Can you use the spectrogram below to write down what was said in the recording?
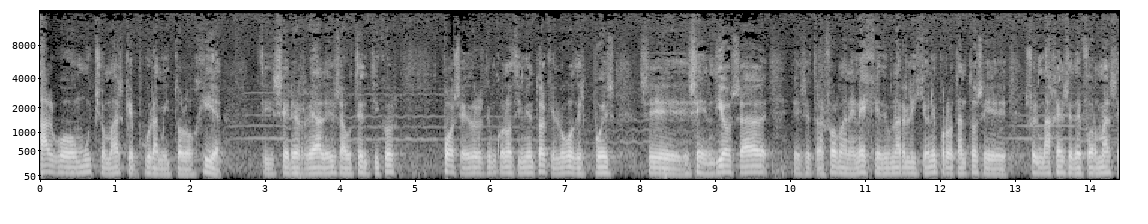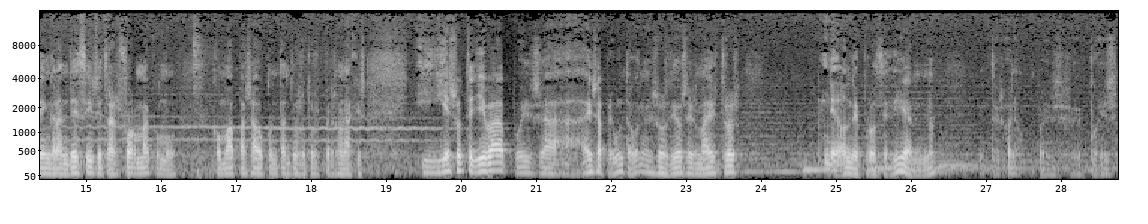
algo mucho más que pura mitología seres reales, auténticos, poseedores de un conocimiento al que luego después se, endiosa, eh, se transforman en eje de una religión y por lo tanto su imagen se deforma, se engrandece y se transforma como, como ha pasado con tantos otros personajes. Y eso te lleva pues a, a esa pregunta, bueno, esos dioses maestros, ¿de dónde procedían? ¿no? Entonces, bueno, pues, pues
